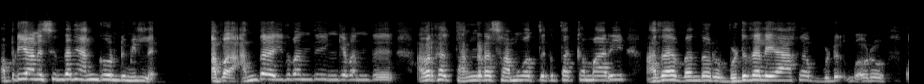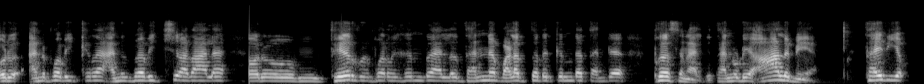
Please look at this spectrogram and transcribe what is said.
அப்படியான சிந்தனை அங்கு ஒன்றும் இல்லை. அப்ப அந்த இது வந்து இங்க வந்து அவர்கள் தங்களோட சமூகத்துக்கு தக்க மாதிரி அதை வந்து ஒரு விடுதலையாக விடு ஒரு ஒரு அனுபவிக்கிற அனுபவிச்சு அதால ஒரு தேர்வு பெறுகின்ற அல்லது தன்னை வளர்த்தெடுக்கின்ற தன்னுடைய பர்சனாலிட்டி தன்னுடைய ஆளுமைய தைரியம்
